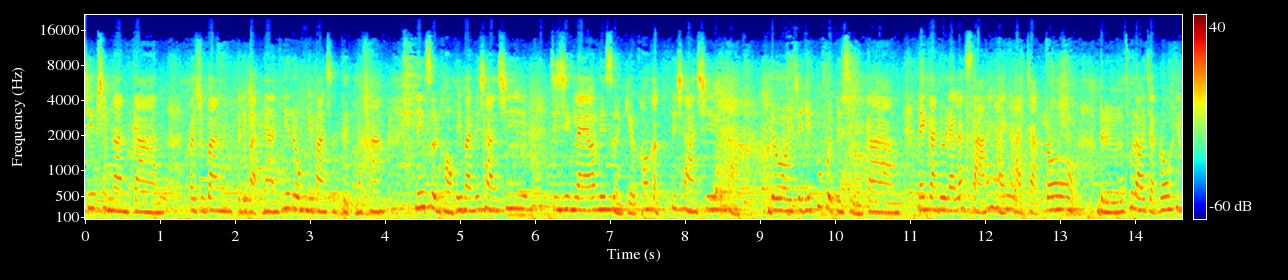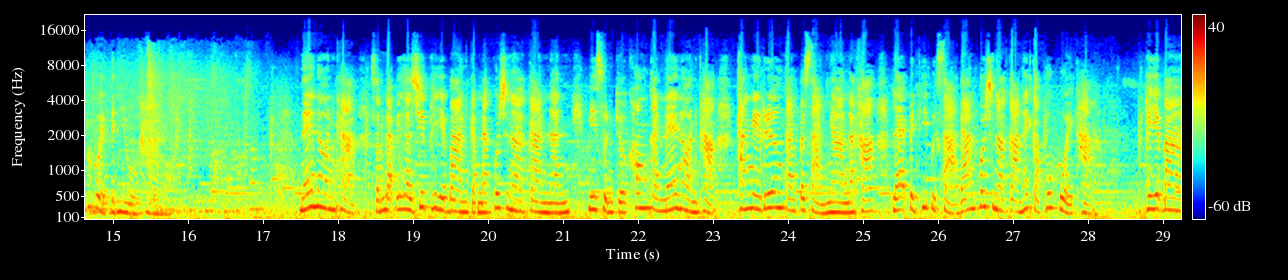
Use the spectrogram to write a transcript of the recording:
ชีพชำนาญการ ปัจจุบันปฏิบัติงานที่โรงพยาบาลสตึกนะคะ ในส่วนของพยาบาลวิชาชีพ จริง ๆ แล้วมีส่วนเกี่ยวข้องกับทุกวิชาชีพค่ะ โดยจะยึดผู้ป่วยเป็นศูนย์กลาง ในการดูแลรักษาให้หายขาดจากโรค หรือทุเลาจากโรคที่ผู้ป่วยเป็นอยู่ค่ะ แน่นอนค่ะสำหรับวิชาชีพพยาบาลกับนักโภชนาการนั้น มีส่วนเกี่ยวข้องกันแน่นอนค่ะ ทั้งในเรื่องการประสานงานนะคะ และเป็นที่ปรึกษาด้านโภชนาการให้กับผู้ป่วยค่ะพยาบาล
